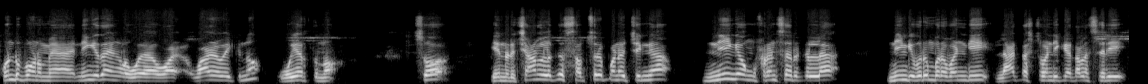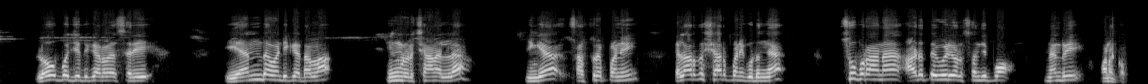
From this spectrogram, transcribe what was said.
கொண்டு போகணுமே. நீங்க தான் எங்களை வா- வாழ வைக்கணும் உயர்த்தணும். ஸோ என்னோட சேனலுக்கு சப்ஸ்கிரைப் பண்ணி வச்சுங்க. நீங்க உங்க ஃப்ரெண்ட்ஸ் சர்க்கிளில் நீங்க விரும்புகிற வண்டி லேட்டஸ்ட் வண்டி கேட்டாலும் சரி லோ பட்ஜெட் கேட்டாலும் சரி எந்த வண்டி கேட்டாலும் எங்களோட சேனலில் நீங்கள் சப்ஸ்கிரைப் பண்ணி எல்லாருக்கும் ஷேர் பண்ணி கொடுங்க. சூப்பரான அடுத்த வீடியோவில் சந்திப்போம். நன்றி வணக்கம்.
